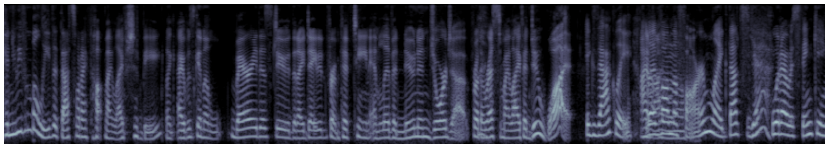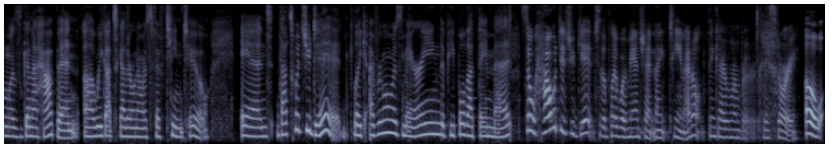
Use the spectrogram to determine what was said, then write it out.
Can you even believe that that's what I thought my life should be? Like I was going to marry this dude that I dated from 15 and live in Newnan, Georgia for the rest of my life and do what? Exactly. I- Live I on the know. farm. Like that's Yeah. what I was thinking was going to happen. Uh, we got together when I was 15 too. And that's what you did. Like everyone was marrying the people that they met. so how did you get to the Playboy Mansion at 19? I don't think I remember the story. Oh,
